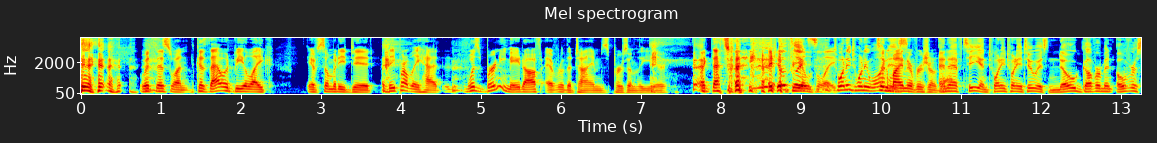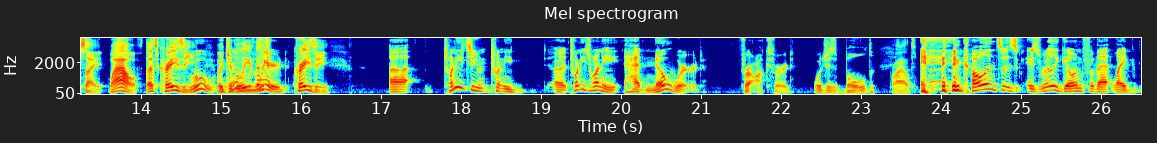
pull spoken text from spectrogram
with this one because that would be like if somebody did. They probably had. Was Bernie Madoff ever the Times Person of the Year? Like that's what it kind of feels like. 2021 It's like a is minor version of that. NFT and 2022 is no government oversight. Wow, that's crazy. Ooh, Would you believe that? weird. Crazy. Uh, 22, 20, uh, 2020 had no word for Oxford, which is bold. Wild. and Collins was is really going for that like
